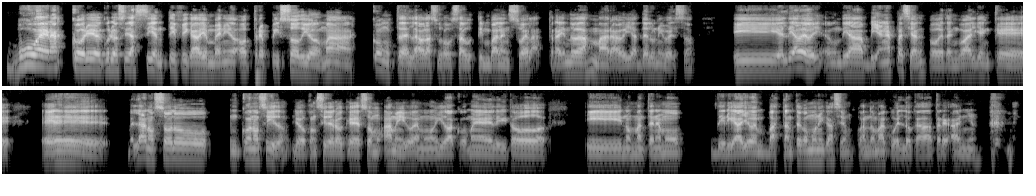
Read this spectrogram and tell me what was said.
Buenas, Coreo de Curiosidad Científica. Bienvenido a otro episodio más. Con ustedes le habla su host Agustín Valenzuela, trayéndole las maravillas del universo. Y el día de hoy es un día bien especial porque tengo a alguien que es, ¿verdad? No solo un conocido, yo considero que somos amigos, hemos ido a comer y todo, y nos mantenemos, diría yo, en bastante comunicación cuando me acuerdo, cada tres años.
